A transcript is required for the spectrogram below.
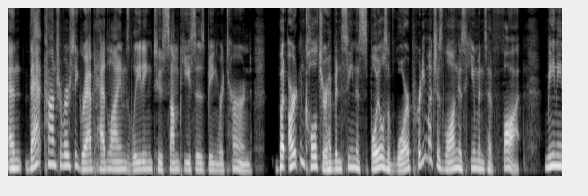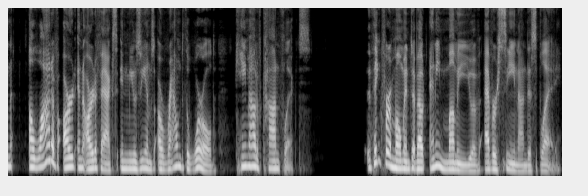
and that controversy grabbed headlines, leading to some pieces being returned. But art and culture have been seen as spoils of war pretty much as long as humans have fought, meaning a lot of art and artifacts in museums around the world came out of conflicts. Think for a moment about any mummy you have ever seen on display.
